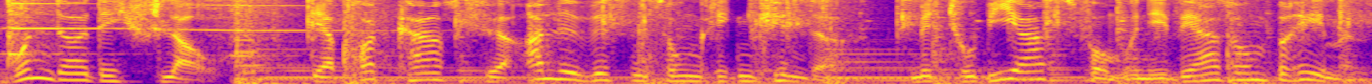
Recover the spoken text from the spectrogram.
Wunder dich schlau. Der Podcast für alle wissenshungrigen Kinder. Mit Tobias vom Universum Bremen.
